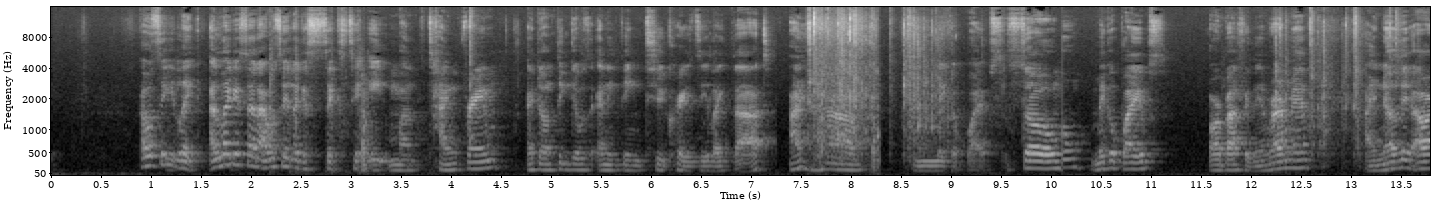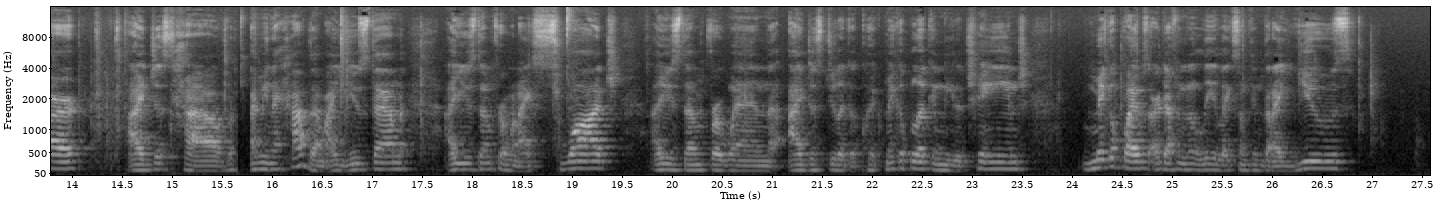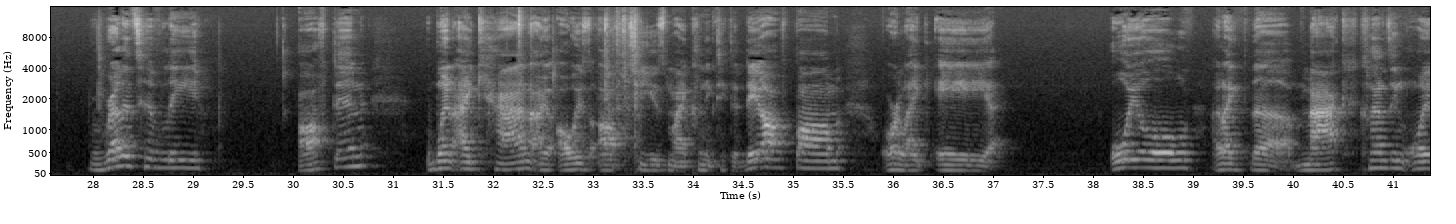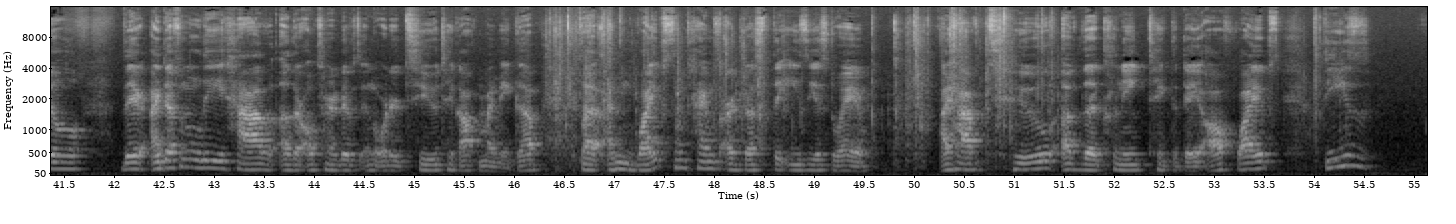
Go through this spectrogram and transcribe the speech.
I would say like, like I said, I would say like a six to eight month time frame. I don't think it was anything too crazy like that. I have makeup wipes. So, makeup wipes are bad for the environment. I know they are. I just have, I mean, I have them. I use them. I use them for when I swatch. I use them for when I just do like a quick makeup look and need a change. Makeup wipes are definitely like something that I use relatively often. When I can, I always opt to use my Clinique Take the Day Off Balm or like a oil. I like the MAC cleansing oil. There, I definitely have other alternatives in order to take off my makeup, but I mean, wipes sometimes are just the easiest way. I have two of the Clinique Take the Day Off wipes. These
